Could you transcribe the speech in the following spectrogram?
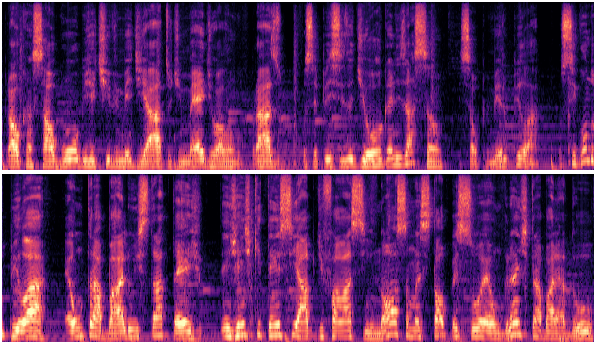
para alcançar algum objetivo imediato, de médio a longo prazo. Você precisa de organização. Esse é o primeiro pilar. O segundo pilar é um trabalho estratégico. Tem gente que tem esse hábito de falar assim: nossa, mas tal pessoa é um grande trabalhador,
